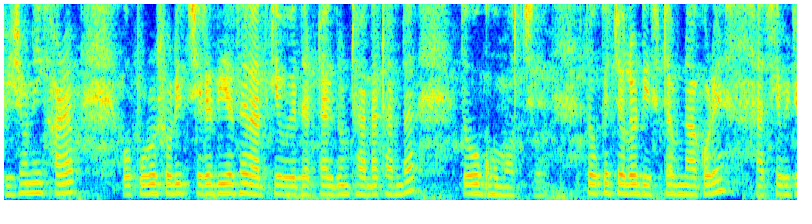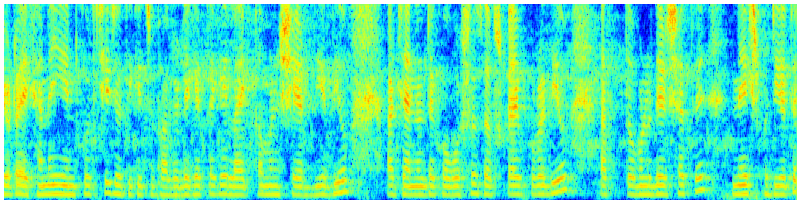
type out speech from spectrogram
ভীষণই খারাপ। ও পুরো শরীর ছেড়ে দিয়েছে আর আজকে ওয়েদারটা একদম ঠান্ডা ঠান্ডা তো ও ঘুমোচ্ছে। তো ওকে চলো ডিস্টার্ব না করে আজকে ভিডিওটা এখানেই এন্ড করছি। যদি কিছু ভালো লেগে থাকে লাইক কমেন্ট শেয়ার দিয়ে দিও আর চ্যানেলটাকে অবশ্যই সাবস্ক্রাইব করে দিও। আর তোমাদের সাথে নেক্সট ভিডিওতে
